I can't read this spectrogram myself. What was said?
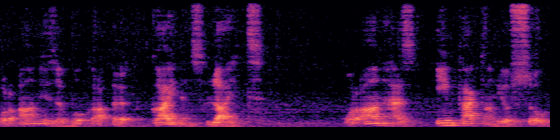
Quran is a book of uh, guidance, light. Quran has impact on your soul.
